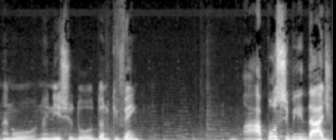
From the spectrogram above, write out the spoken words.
né, no, no, início do, do, ano que vem a, a possibilidade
